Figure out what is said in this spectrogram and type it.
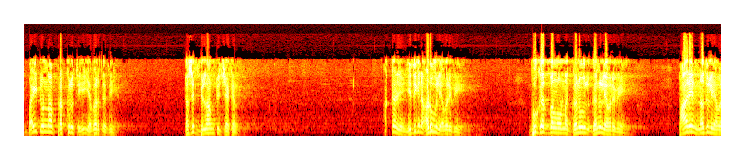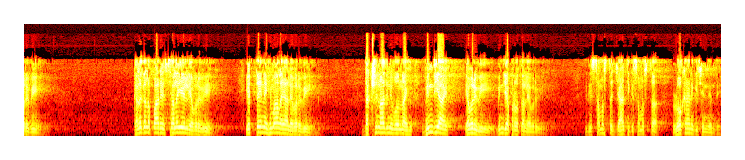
బయట ఉన్న ప్రకృతి ఎవరిది does it belong to Jagan? అక్కడ ఎదిగిన అడవులు ఎవరివి? భూగర్భంలో ఉన్న గనులు గనులు ఎవరివి? పారే నదులు ఎవరివి? గలగల పారే సెలయేళ్ళు ఎవరివి? ఎత్తైన హిమాలయాలు ఎవరివి? దక్షిణాదిని ఉన్న వింధ్య ఎవరివి? వింధ్య పర్వతాలు ఎవరివి? ఇది సమస్త జాతికి సమస్త లోకానికి చెందింది.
